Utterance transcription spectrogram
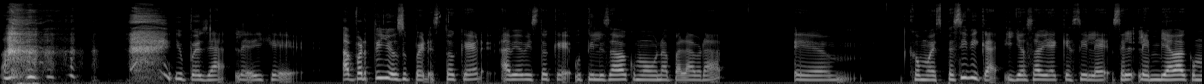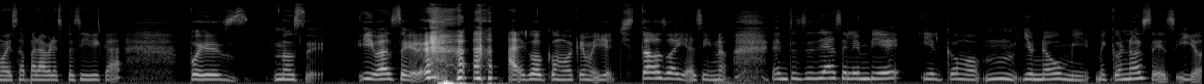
y pues ya le dije, aparte yo súper stalker, había visto que utilizaba como una palabra em, como específica y yo sabía que si le, le enviaba como esa palabra específica, pues no sé, iba a ser algo como que medio chistoso y así, ¿no? Entonces ya se le envié y él como, mm, you know me, me conoces. Y yo,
